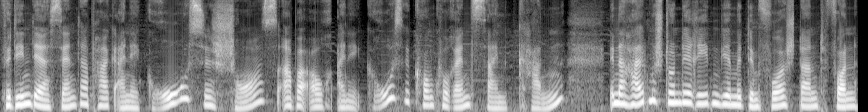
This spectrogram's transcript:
für den der Center Park eine große Chance, aber auch eine große Konkurrenz sein kann. In einer halben Stunde reden wir mit dem Vorstand von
